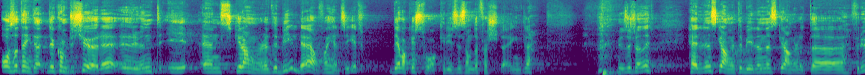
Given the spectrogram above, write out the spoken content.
og så tenkte jeg du kommer til å kjøre rundt i en skranglete bil. Det er iallfall helt sikkert. Det var ikke så krise som det første, egentlig. Hvis du skjønner. Heller en skranglete bil enn en skranglete fru.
